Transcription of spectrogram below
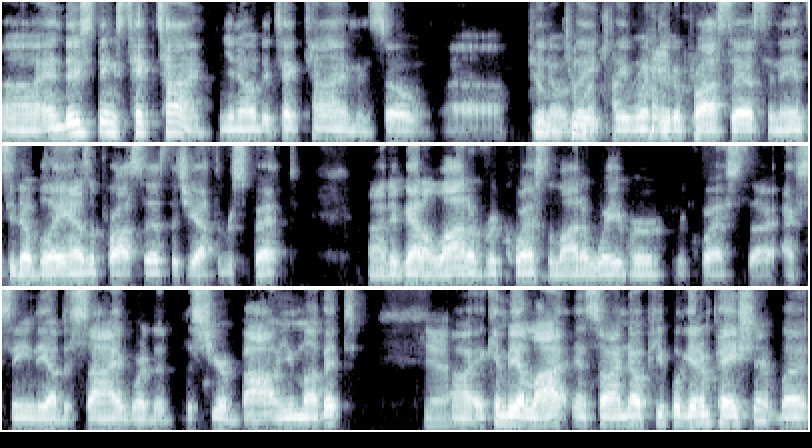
Uh, and these things take time, you know, they take time, and so uh, Too- you know they, they went through the process, and the NCAA has a process that you have to respect. Uh, they've got a lot of requests, a lot of waiver requests. I, I've seen the other side where the, the sheer volume of it Yeah. uh, it can be a lot and so i know people get impatient but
